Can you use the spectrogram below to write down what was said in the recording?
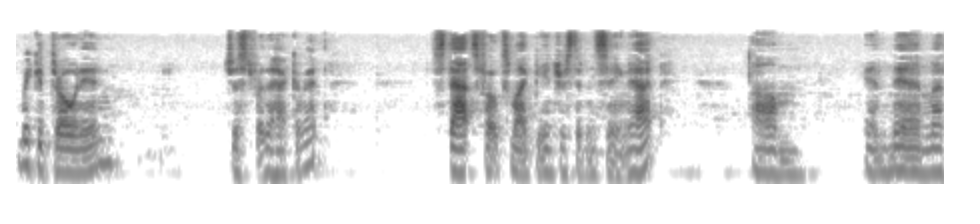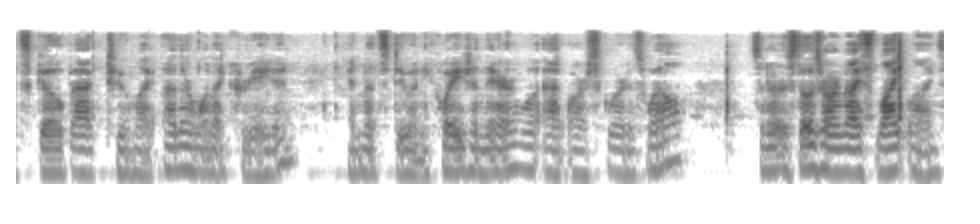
we could throw it in just for the heck of it. Stats folks might be interested in seeing that. Um, and then let's go back to my other one I created and let's do an equation there. We'll add r squared as well. So notice those are our nice light lines.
